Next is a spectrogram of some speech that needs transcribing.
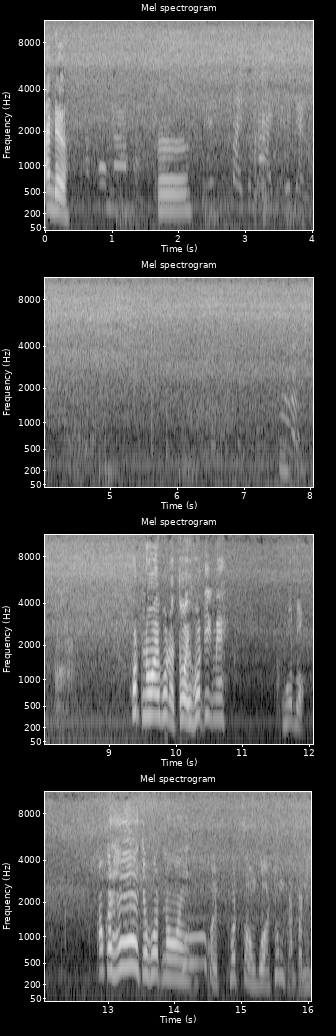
อันเด้อเออฮดน้อยพ่นอะตัวฮดอีกไหม โคตรบอกเอากระเทจะฮดน้อยข่อยพดสองบัวจุ่มกันปะนี่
